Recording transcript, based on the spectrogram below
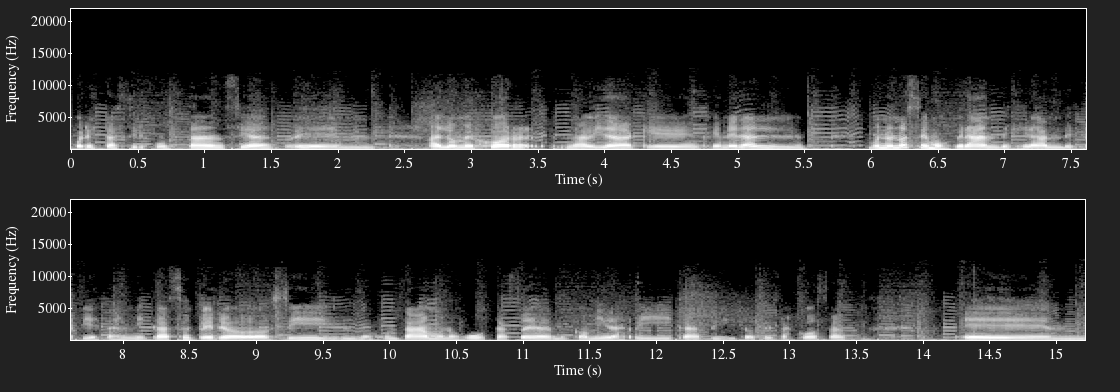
por estas circunstancias, em, a lo mejor Navidad que en general, bueno, no hacemos grandes, grandes fiestas en mi casa, pero sí nos juntamos, nos gusta hacer comidas ricas y todas esas cosas. Eh,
